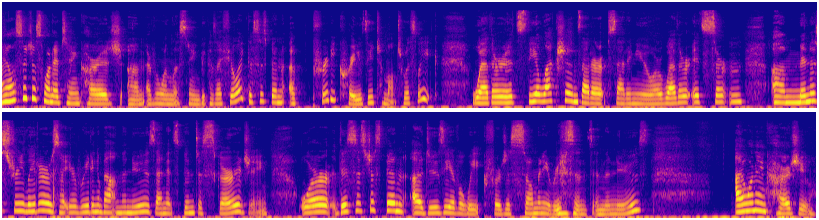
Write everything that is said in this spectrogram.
I also just wanted to encourage um, everyone listening because I feel like this has been a pretty crazy, tumultuous week. Whether it's the elections that are upsetting you, or whether it's certain um, ministry leaders that you're reading about in the news and it's been discouraging, or this has just been a doozy of a week for just so many reasons in the news. I want to encourage you.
